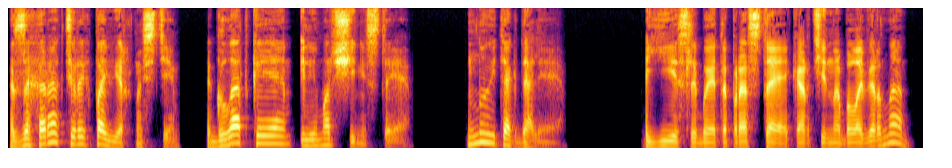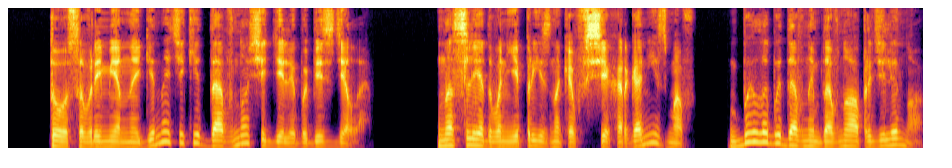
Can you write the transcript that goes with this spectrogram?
за характер их поверхности, гладкая или морщинистая, ну и так далее. Если бы эта простая картина была верна, то современные генетики давно сидели бы без дела. Наследование признаков всех организмов было бы давным-давно определено.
